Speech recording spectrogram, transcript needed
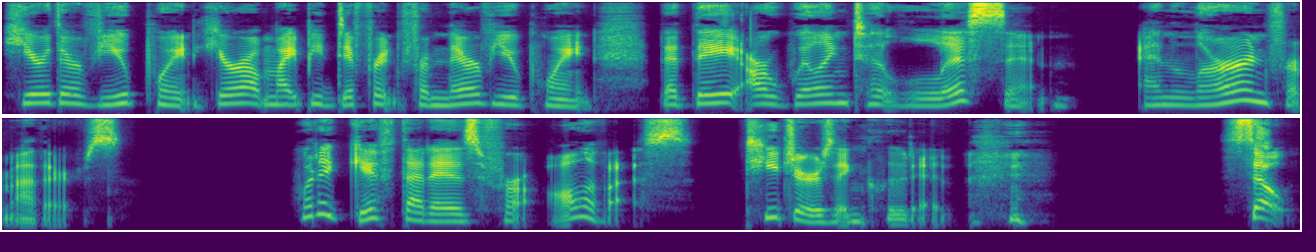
hear their viewpoint, hear it might be different from their viewpoint, that they are willing to listen and learn from others. What a gift that is for all of us, teachers included. so,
